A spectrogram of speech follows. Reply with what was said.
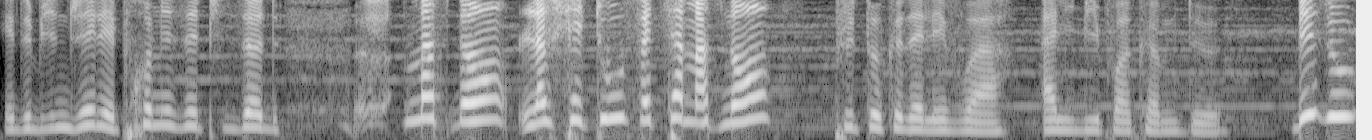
et de binger les premiers épisodes euh, maintenant, lâchez tout, faites ça maintenant, plutôt que d'aller voir alibi.com 2. Bisous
